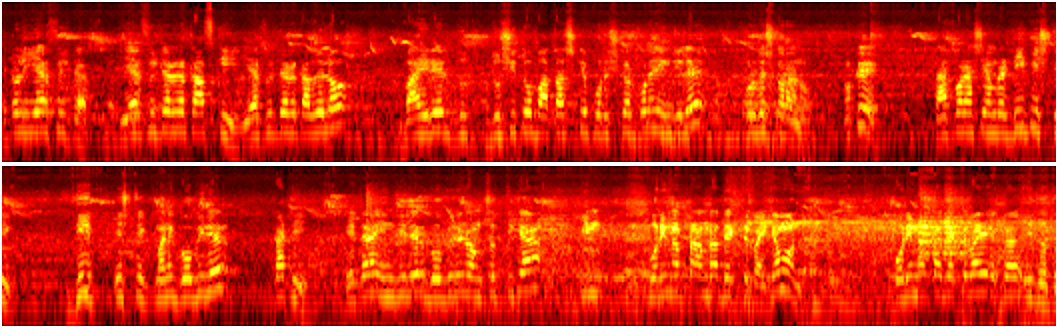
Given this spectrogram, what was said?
এটা হলো এয়ার ফিল্টার এয়ার ফিল্টারের কাজ কি? এয়ার ফিল্টারের কাজ হলো বাইরের দূষিত বাতাসকে পরিষ্কার করে ইঞ্জিনে প্রবেশ করানো ওকে তারপর আসি আমরা ডিপ স্টিক ডিপ স্টিক মানে গভীরের কাঠি। এটা ইঞ্জিলের গভীরের অংশ থেকে পরিমাপটা আমরা দেখতে পাই। কেমন? পরিমাপটা দেখতে পাই, একটা ই হতো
